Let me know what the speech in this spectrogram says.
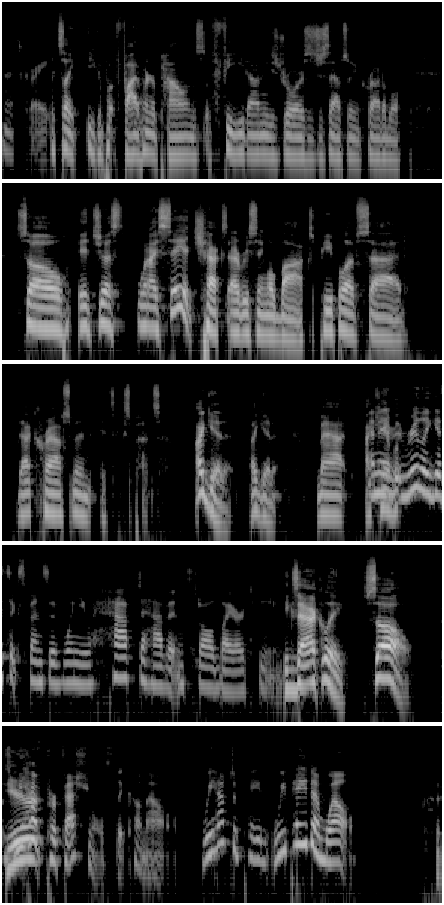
That's great. It's like you could put 500 pounds of feed on these drawers. It's just absolutely incredible. So it just, when I say it checks every single box, people have said that Craftsman, it's expensive. I get it. I get it. Matt, I and can't. it really gets expensive when you have to have it installed by our team. exactly. So here, we have professionals that come out. We have to pay. We pay them well, and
